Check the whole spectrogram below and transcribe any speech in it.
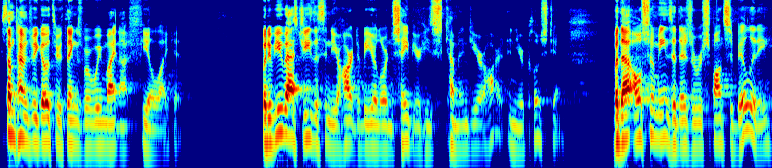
Sometimes we go through things where we might not feel like it. But if you've asked Jesus into your heart to be your Lord and Savior, He's come into your heart and you're close to Him. But that also means that there's a responsibility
